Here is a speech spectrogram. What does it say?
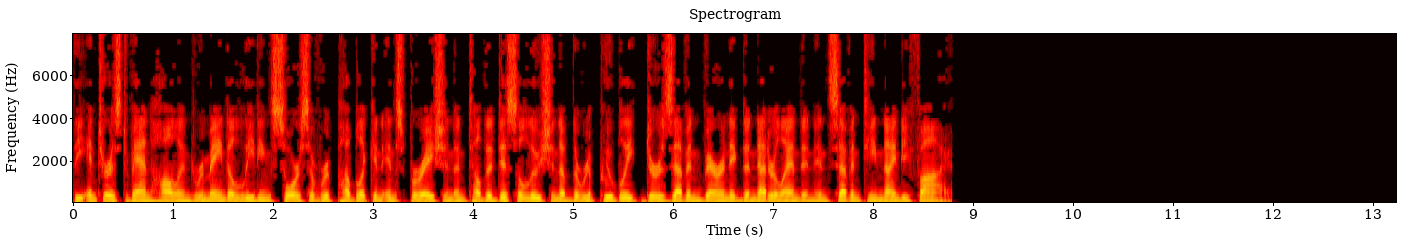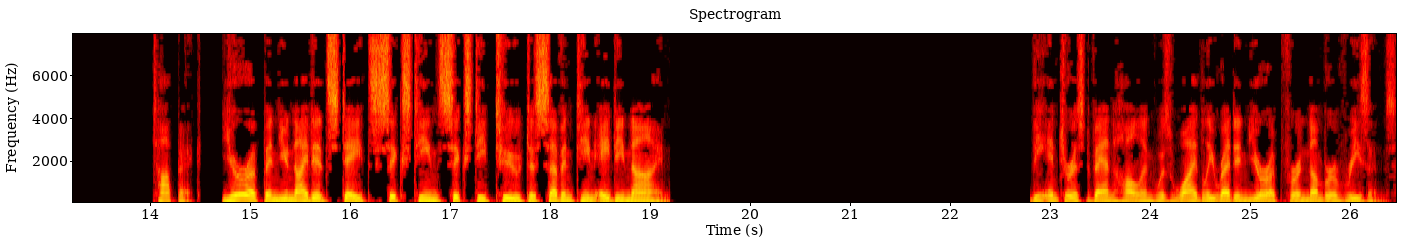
The interest Van Holland remained a leading source of republican inspiration until the dissolution of the Republiek der Zeven Verenigde Nederlanden in 1795. Europe and United States 1662–1789 The interest Van Holland was widely read in Europe for a number of reasons.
